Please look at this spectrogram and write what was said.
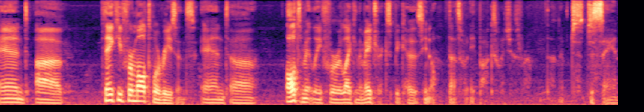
And uh, thank you for multiple reasons. And uh, ultimately for liking the Matrix because, you know, that's what APOC Switch is from. Just, just saying.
